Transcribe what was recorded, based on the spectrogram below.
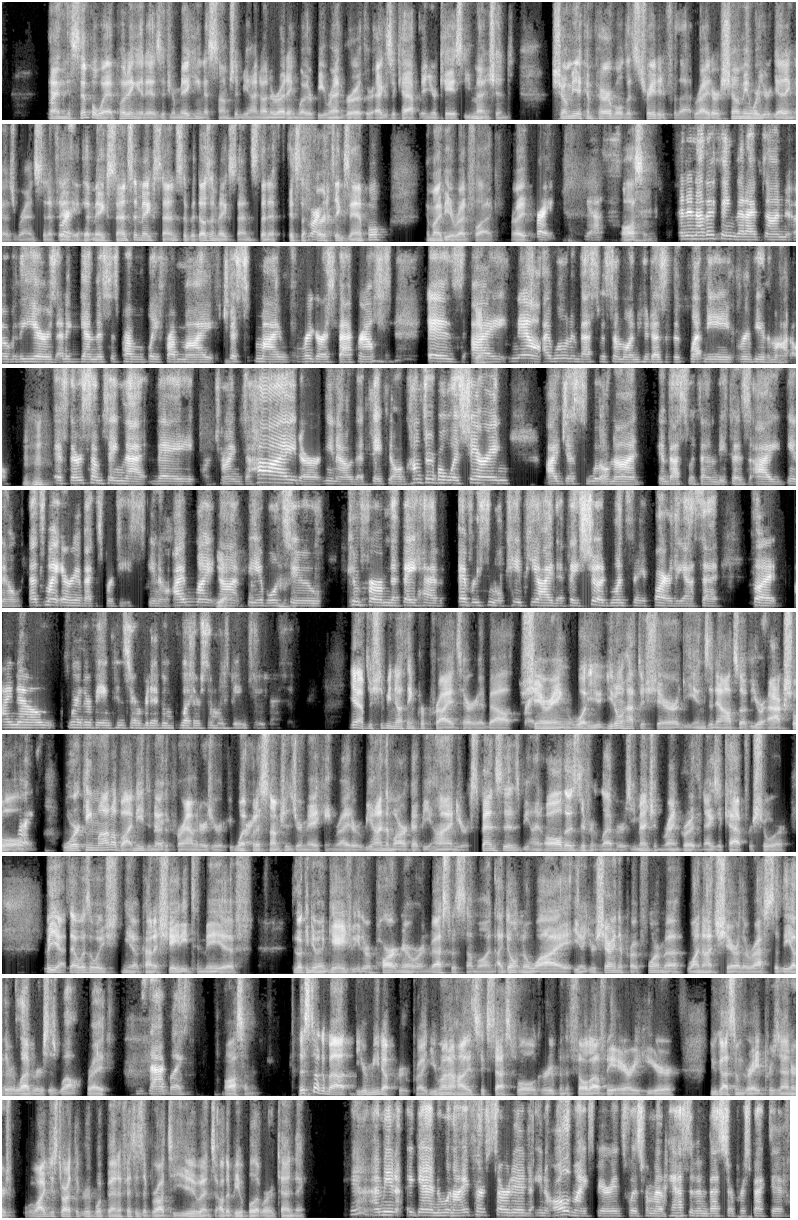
Right. And the simple way of putting it is if you're making an assumption behind underwriting, whether it be rent growth or exit cap, in your case, you mentioned, show me a comparable that's traded for that, right? Or show me where you're getting those rents. And if, they, right. if it makes sense, it makes sense. If it doesn't make sense, then if it's the first example, it might be a red flag, right? Right. Yes. Awesome. And another thing that I've done over the years, and again, this is probably from my just my rigorous background, is yeah. I now I won't invest with someone who doesn't let me review the model. Mm-hmm. If there's something that they are trying to hide or you know that they feel uncomfortable with sharing, I just will not invest with them because I, you know, that's my area of expertise. You know, I might yeah. not be able to confirm that they have every single KPI that they should once they acquire the asset. But I know where they're being conservative and whether someone's being too aggressive. Yeah, there should be nothing proprietary about right. sharing what you you don't have to share the ins and outs of your actual right. working model, but I need to know right. the parameters you're what, what assumptions you're making, right? Or behind the market, behind your expenses, behind all those different levers. You mentioned rent growth and exit cap for sure. But yeah, that was always, you know, kind of shady to me if looking to engage with either a partner or invest with someone, I don't know why, you know, you're sharing the pro forma. Why not share the rest of the other levers as well? Right. Exactly. Awesome. Let's talk about your meetup group, right? You run a highly successful group in the Philadelphia area here. You've got some great presenters. Why'd you start the group? What benefits has it brought to you and to other people that were attending? Yeah, I mean, again, when I first started, you know, all of my experience was from a passive investor perspective.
